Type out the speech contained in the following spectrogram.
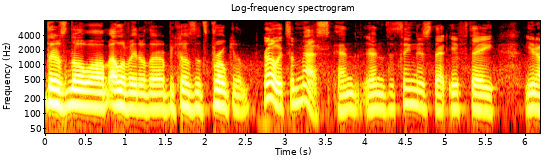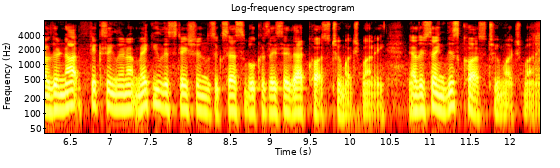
there's no um, elevator there because it's broken. No, it's a mess. And and the thing is that if they, you know, they're not fixing, they're not making the stations accessible because they say that costs too much money. Now they're saying this costs too much money.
